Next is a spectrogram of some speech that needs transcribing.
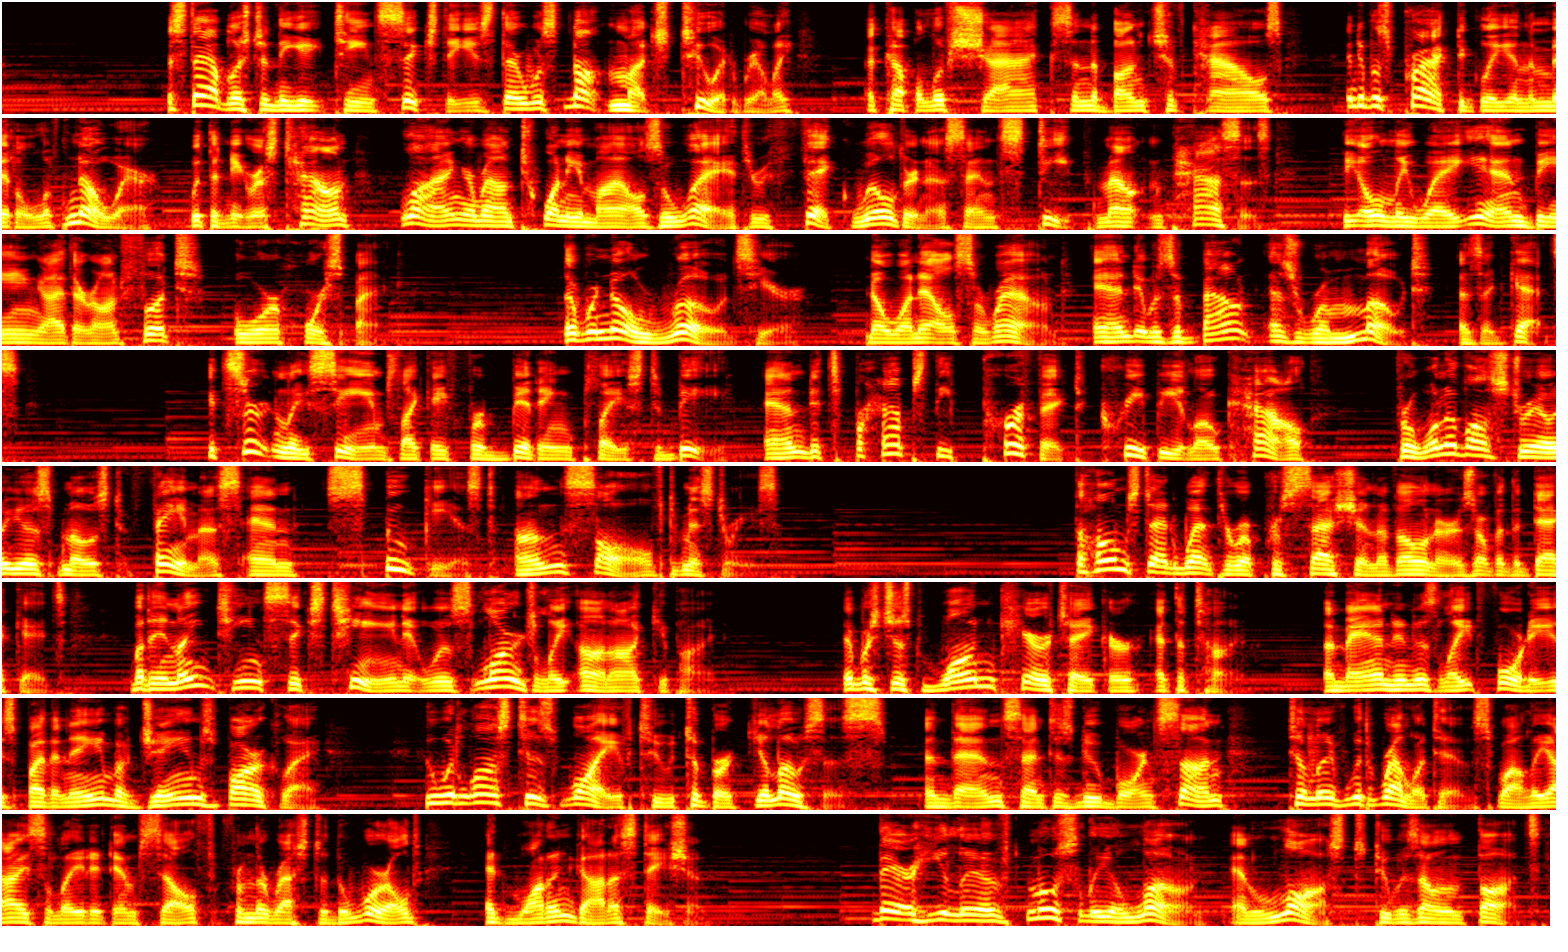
Established in the 1860s, there was not much to it really, a couple of shacks and a bunch of cows, and it was practically in the middle of nowhere, with the nearest town lying around 20 miles away through thick wilderness and steep mountain passes, the only way in being either on foot or horseback. There were no roads here, no one else around, and it was about as remote as it gets. It certainly seems like a forbidding place to be, and it's perhaps the perfect creepy locale for one of Australia's most famous and spookiest unsolved mysteries. The homestead went through a procession of owners over the decades, but in 1916 it was largely unoccupied. There was just one caretaker at the time, a man in his late 40s by the name of James Barclay, who had lost his wife to tuberculosis and then sent his newborn son to live with relatives while he isolated himself from the rest of the world at Wonnangatta Station. There he lived mostly alone and lost to his own thoughts,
